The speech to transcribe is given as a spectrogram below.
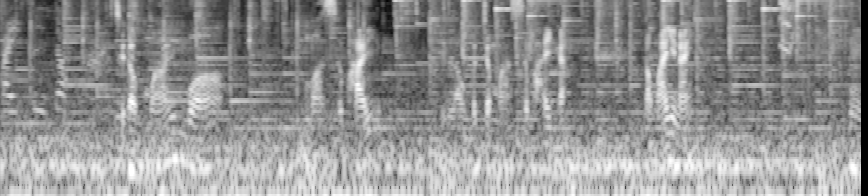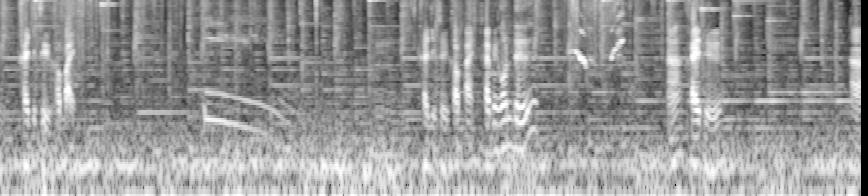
ไปซื้อดอกไม้ซื้อดอกไม้มามาเซอร์ไพรส์เดี๋ยวเราก็จะมาเซอร์ไพรส์กันดอกไม้อยู่ไหนอืมใครจะถือเข้าไป ใครจะถือเข้าไป ใครเป็นคนถือฮะใครถือ อ่า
